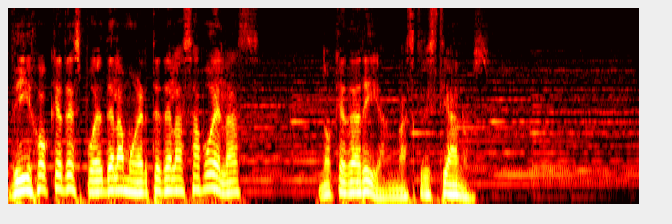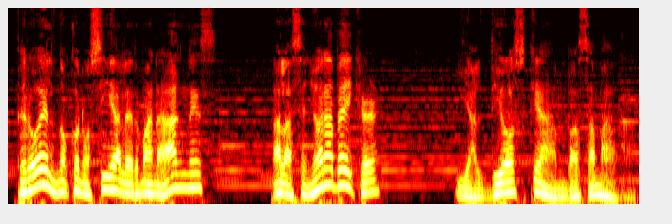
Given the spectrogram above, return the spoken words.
Dijo que después de la muerte de las abuelas no quedarían más cristianos. Pero él no conocía a la hermana Agnes, a la señora Baker y al Dios que ambas amaba.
